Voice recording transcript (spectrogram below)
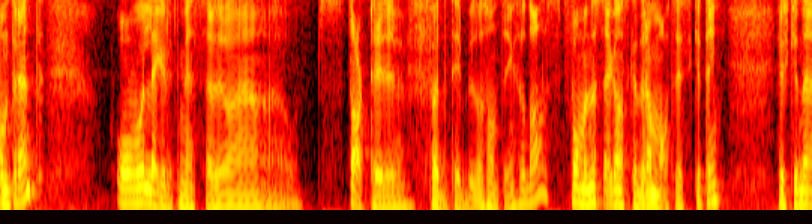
omtrent. Og hvor Leger uten grenser eh, starter fødetilbud og sånne ting. Så da får man jo se ganske dramatiske ting. Jeg husker det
